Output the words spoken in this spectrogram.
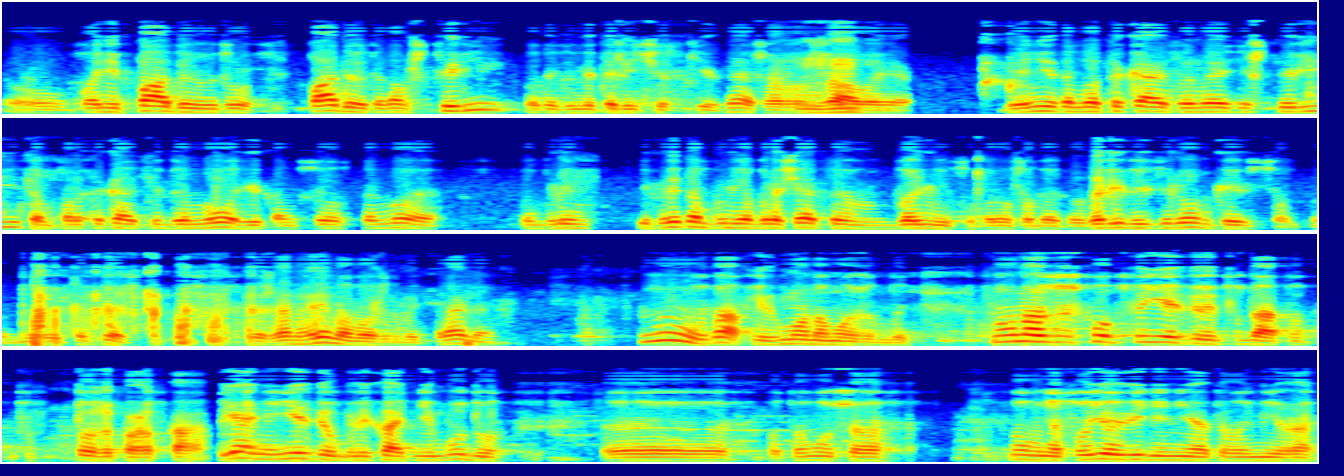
э, они падают, падают, а там штыри, вот эти металлические, знаешь, ржавые. И они там натыкаются на эти штыри, там протыкают себе ноги, там все остальное. Ну, блин, и при этом не обращаться в больницу, потому что это залили зеленкой и все. Ну, это капец. Это же гангрена может быть, правильно? Ну да, флегмона может быть. Ну у нас же хлопцы ездили туда, тут тоже по рассказу. Я не ездил, брехать не буду, потому что ну, у меня свое видение этого мира.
